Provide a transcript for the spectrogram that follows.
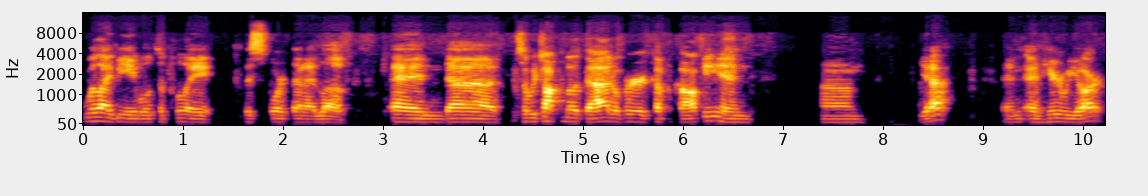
will i be able to play the sport that i love and uh, so we talked about that over a cup of coffee and um, yeah and and here we are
